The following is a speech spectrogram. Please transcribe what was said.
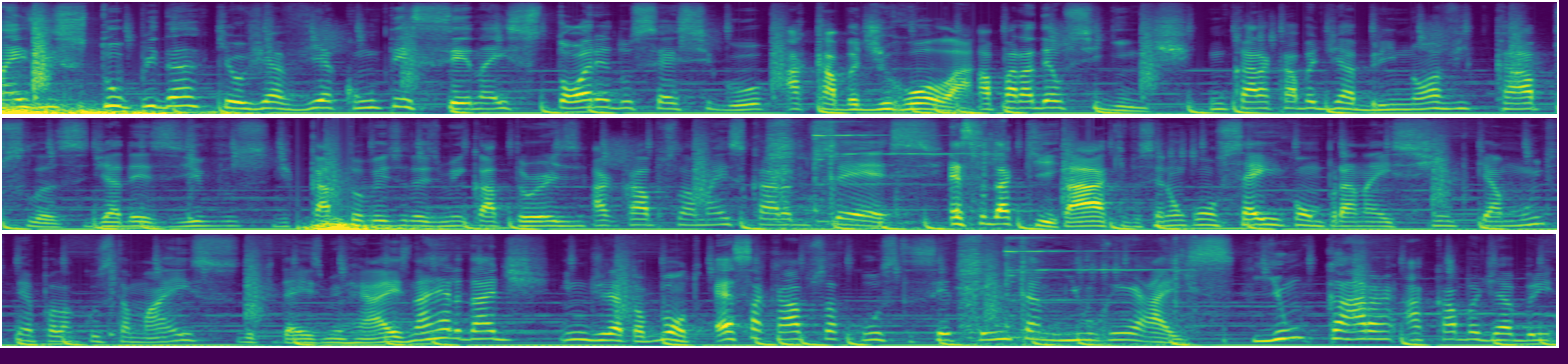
mais estúpida que eu já vi acontecer na história do CSGO acaba de rolar. A parada é o seguinte, um cara acaba de abrir nove cápsulas de adesivos de Katowice 2014, a cápsula mais cara do CS. Essa daqui, tá? Que você não consegue comprar na Steam, porque há muito tempo ela custa mais do que 10 mil reais. Na realidade, indo direto ao ponto, essa cápsula custa 70 mil reais. E um cara acaba de abrir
